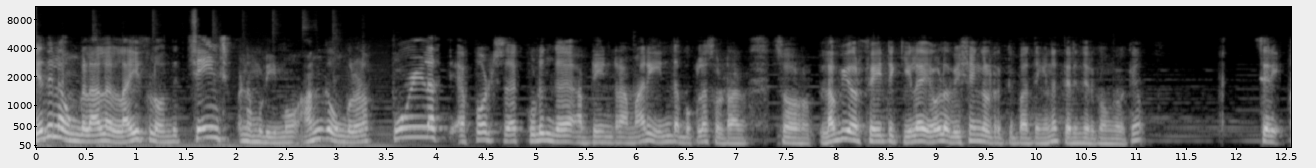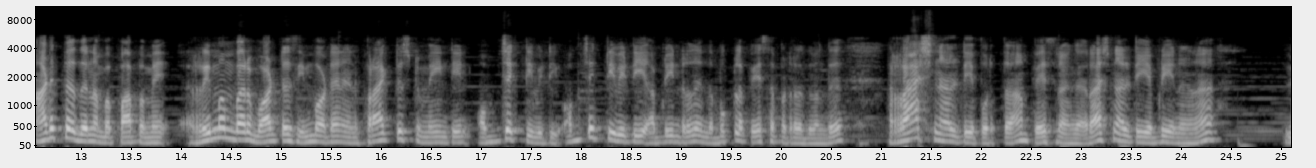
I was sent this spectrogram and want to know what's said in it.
எதில் உங்களால் லைஃப்பில் வந்து சேஞ்ச் பண்ண முடியுமோ அங்கே உங்களோட ஃபுல்லஸ்ட் எஃபர்ட்ஸை கொடுங்க அப்படின்ற மாதிரி இந்த புக்கில் சொல்கிறாங்க ஸோ லவ் யுவர் ஃபேட்டு கீழே எவ்வளோ விஷயங்கள் இருக்குது பார்த்தீங்கன்னா தெரிஞ்சிருக்கும் உங்களுக்கு. சரி அடுத்தது நம்ம பார்ப்போமே. Remember what is important and practise to maintain objectivity objectivity அப்படின்றது இந்த புக்கில் பேசப்படுறது வந்து ரேஷ்னாலிட்டியை பொறுத்து தான் பேசுகிறாங்க ரேஷ்னாலிட்டி எப்படி என்னென்னா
